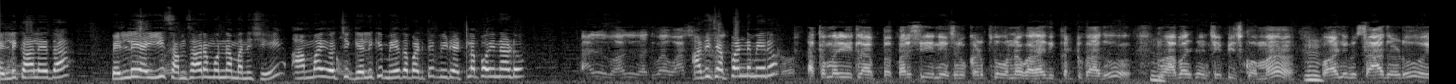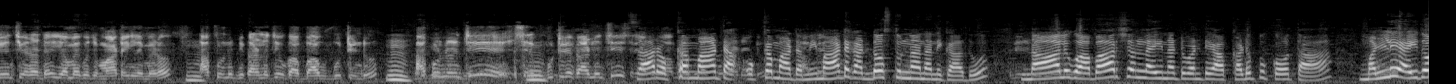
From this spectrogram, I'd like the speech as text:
పెళ్ళి కాలేదా? పెళ్ళి అయ్యి సంసారం ఉన్న మనిషి ఆ అమ్మాయి వచ్చి గెలికి మీద పడితే వీడు ఎట్లా పోయినాడు? అది చెప్పండి మీరు. అక్క మరి ఇట్లా పరిస్థితి నీవు అసలు కడుపుతో ఉన్నావు కదా ఇది కట్టు కాదు. నువ్వు అబ్బాయి చేపించుకోమ్మా వాడు నీకు సాదోడు ఏం చేయడంటే ఈ అమ్మాయి కొంచెం మాట అయిలే మేడం. అప్పటి నుంచి కాడ నుంచి ఒక బాబు పుట్టిండు. అప్పటి నుంచి పుట్టిన కాడ నుంచి సార్ ఒక్క మాట ఒక్క మాట. మీ మాటకు అడ్డొస్తున్నానని కాదు. నాలుగు అబార్షన్లు అయినటువంటి ఆ కడుపు కోత మళ్ళీ ఐదో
